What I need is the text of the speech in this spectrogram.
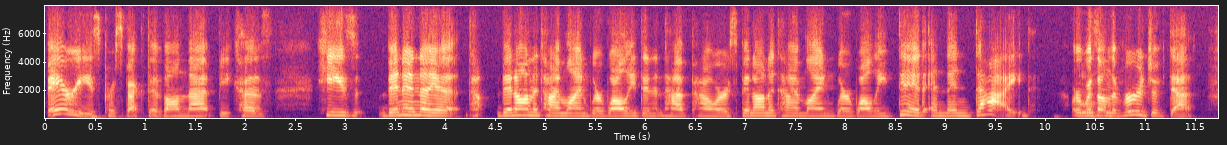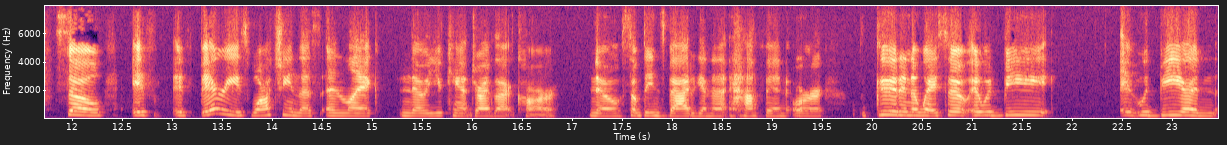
Barry's perspective on that because he's been in a been on a timeline where Wally didn't have powers, been on a timeline where Wally did and then died or was on Mhm. the verge of death. So if if Barry's watching this and like, no, you can't drive that car. No, something's bad gonna happen or good in a way. So it would be it would be an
